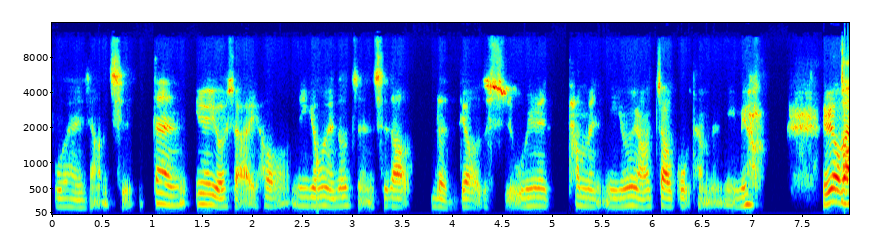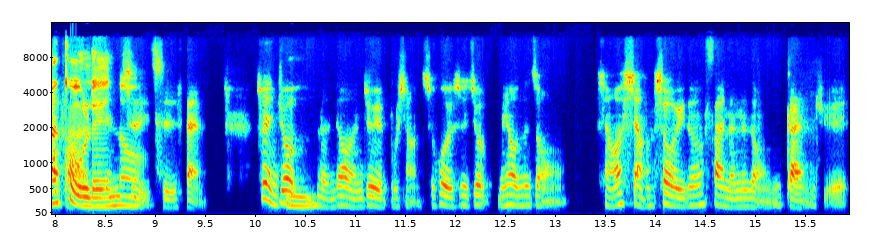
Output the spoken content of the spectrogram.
不会很想吃，但因为有小孩以后，你永远都只能吃到冷掉的食物，因为他们你永远要照顾他们，你没有你没有办法自己吃饭。所以你就冷掉了，你就也不想吃，或者是就没有那种想要享受一顿饭的那种感觉，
